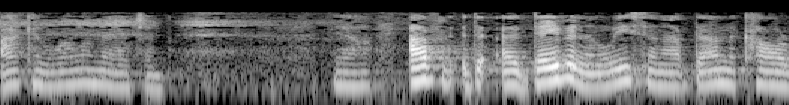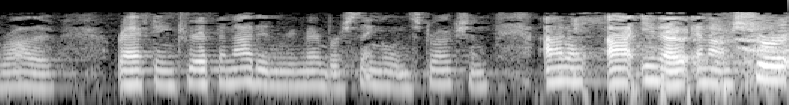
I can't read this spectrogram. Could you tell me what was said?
I can well imagine. Yeah, I've uh, David and Lisa and I've done the Colorado rafting trip, and I didn't remember a single instruction. I don't, I you know, and I'm sure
